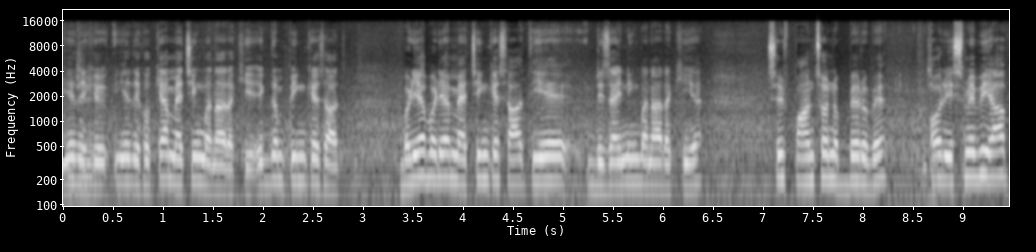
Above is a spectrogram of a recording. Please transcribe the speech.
ये देखिए ये देखो क्या मैचिंग बना रखी है एकदम पिंक के साथ। बढ़िया बढ़िया मैचिंग के साथ ये डिज़ाइनिंग बना रखी है सिर्फ़ पाँच सौ नब्बे रुपये और इसमें भी आप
